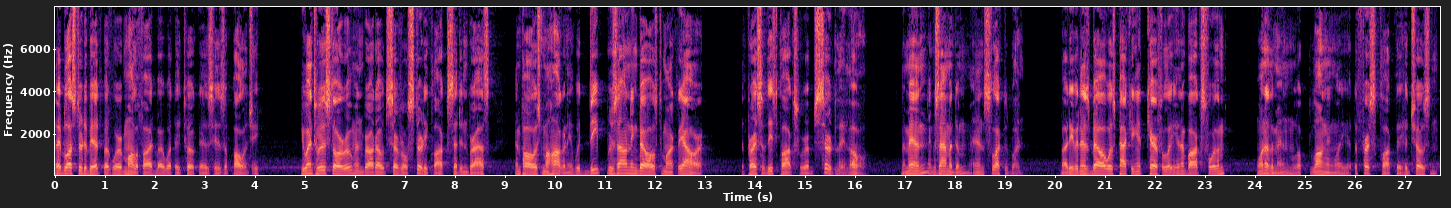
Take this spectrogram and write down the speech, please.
They blustered a bit, but were mollified by what they took as his apology. He went to his storeroom and brought out several sturdy clocks set in brass and polished mahogany with deep, resounding bells to mark the hour. The price of these clocks were absurdly low. The men examined them and selected one. But even as Bell was packing it carefully in a box for them, one of the men looked longingly at the first clock they had chosen.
